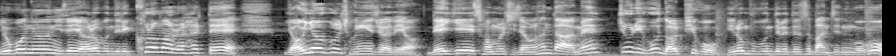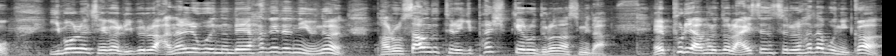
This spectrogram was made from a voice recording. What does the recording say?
요거는 이제 여러분들이 크로마를 할때 영역을 정해줘야 돼요. 4개의 점을 지정을 한 다음에 줄이고 넓히고 이런 부분들에 대해서 만지는 거고 이번에 제가 리뷰를 안 하려고 했는데 하게 된 이유는 바로 사운드 트랙이 80개로 늘어났습니다. 애플이 아무래도 라이센스를 하다 보니까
